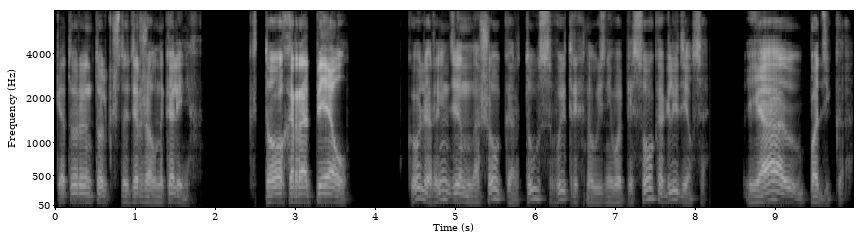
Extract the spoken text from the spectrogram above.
который он только что держал на коленях. «Кто храпел?» Коля Рындин нашел картуз, вытряхнул из него песок, огляделся. «Я... поди-ка».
